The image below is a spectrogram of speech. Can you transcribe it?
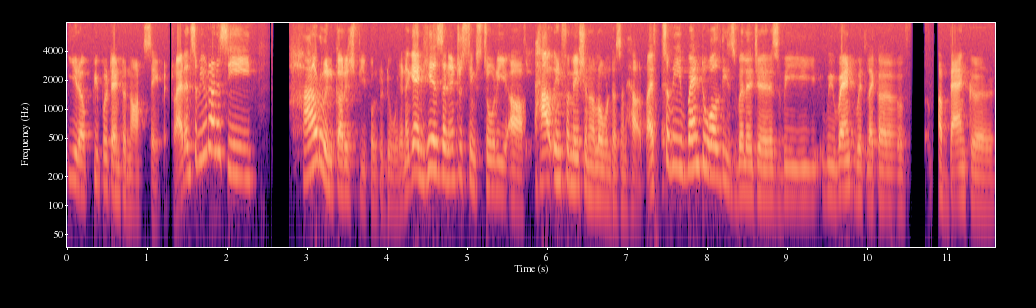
you know, people tend to not save it, right? And so we were trying to see how to encourage people to do it. And again, here's an interesting story of how information alone doesn't help, right? So we went to all these villages. We we went with like a a banker,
